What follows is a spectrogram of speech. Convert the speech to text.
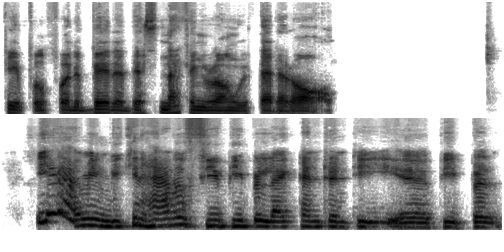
people for the beta. There's nothing wrong with that at all. Yeah, I mean, we can have a few people, like 10, 20 uh, people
